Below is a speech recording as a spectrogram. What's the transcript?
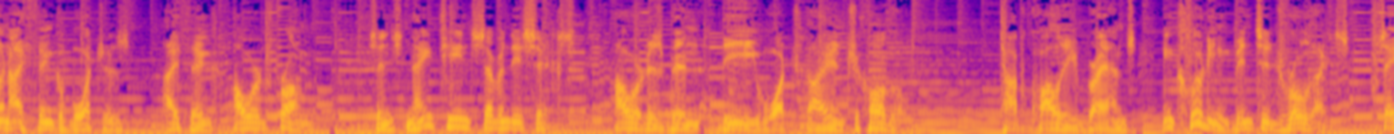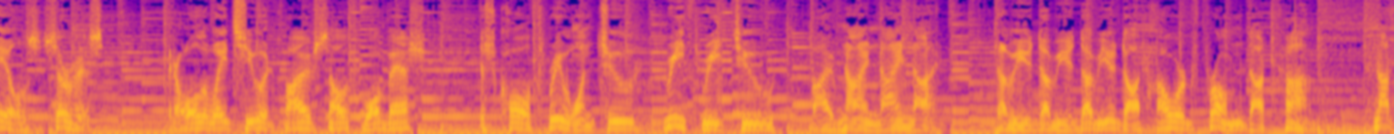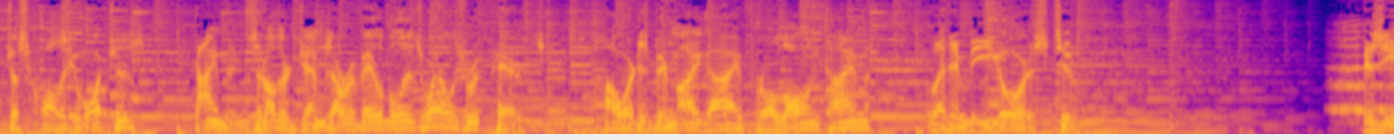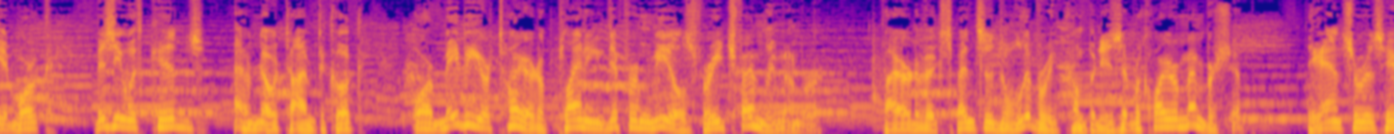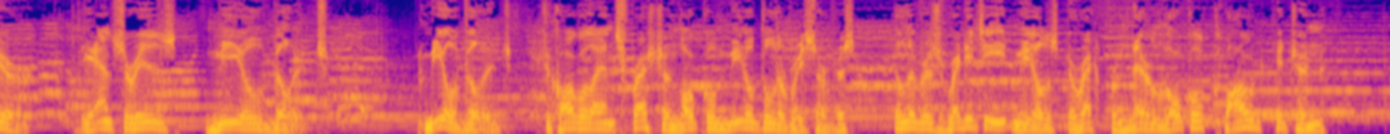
When I think of watches, I think Howard Frum. Since 1976, Howard has been the watch guy in Chicago. Top quality brands, including vintage Rolex, sales, service. It all awaits you at 5 South Wabash. Just call 312 332 5999. www.howardfrum.com. Not just quality watches, diamonds and other gems are available as well as repairs. Howard has been my guy for a long time. Let him be yours too. Busy at work? Busy with kids? Have no time to cook? Or maybe you're tired of planning different meals for each family member. Tired of expensive delivery companies that require membership? The answer is here. The answer is Meal Village. Meal Village, Chicagoland's fresh and local meal delivery service, delivers ready to eat meals direct from their local cloud kitchen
